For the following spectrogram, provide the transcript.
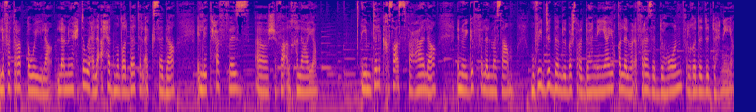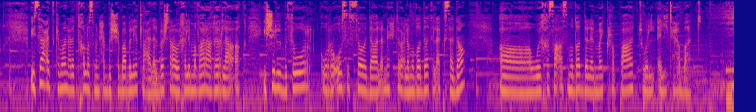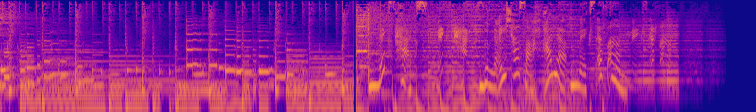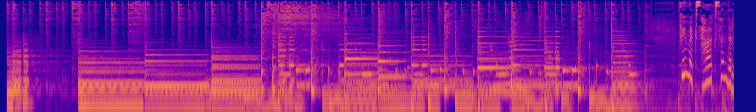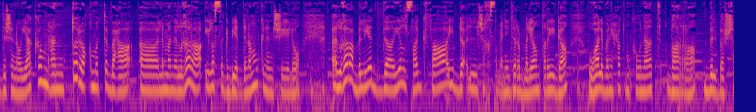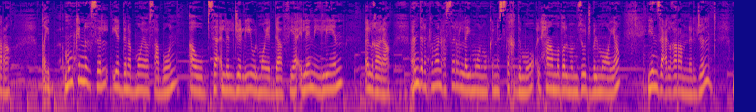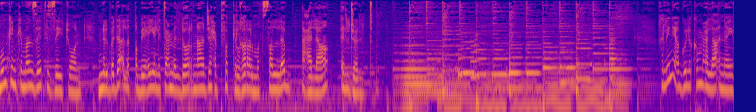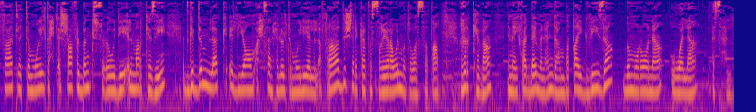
لفترات طويلة لأنه يحتوي على أحد مضادات الأكسدة اللي تحفز آه، شفاء الخلايا. يمتلك خصائص فعالة إنه يقفل المسام. مفيد جدا للبشرة الدهنية يقلل من أفراز الدهون في الغدد الدهنية. يساعد كمان على التخلص من حب الشباب اللي يطلع على البشرة ويخلي مظهرها غير لائق يشيل البثور والرؤوس السوداء لأنه يحتوي على مضادات الأكسدة آه وخصائص مضادة للميكروبات والالتهابات. عيشها صح على Mix FM FM في Mix hacks ندردش أنا وياكم عن طرق متبعة آه لما الغراء يلصق بيدنا. ممكن نشيله. الغرق باليد يلصق فيبدأ الشخص طبعا يجرب مليون طريقة وغالبا يحط مكونات ضارة بالبشرة. طيب ممكن نغسل يدنا بموية وصابون أو بسائل الجلي والموية الدافية إلين يلين الغراء عندنا كمان عصير الليمون ممكن نستخدمه الحامض الممزوج بالموية. ينزع الغراء من الجلد. ممكن كمان زيت الزيتون. من البدائل الطبيعية اللي تعمل دور ناجح بفك الغراء المتصلب على الجلد. خليني أقول لكم على النايفات للتمويل تحت إشراف البنك السعودي المركزي. تقدم لك اليوم أحسن حلول تمويلية للأفراد الشركات الصغيرة والمتوسطة. غير كذا النايفات دايما عندهم بطايق فيزا بمرونة ولا أسهل.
